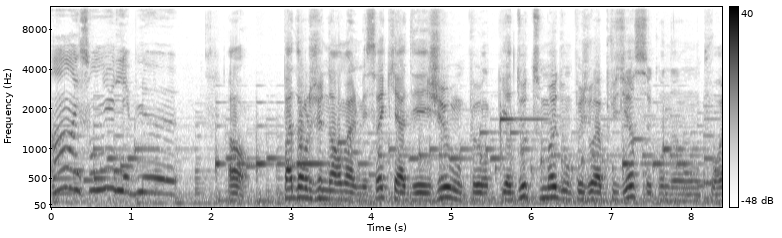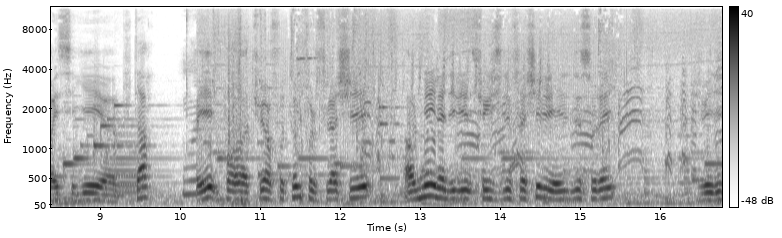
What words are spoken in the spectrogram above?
Oh non, ils sont nuls les bleus. Alors, pas dans le jeu normal, mais c'est vrai qu'il y a des jeux où on peut, il y a d'autres modes où on peut jouer à plusieurs, ce qu'on on pourra essayer euh, plus tard. Vous voyez, pour tuer un fantôme, faut le flasher. Alors le mien, il a des, je je des lunettes de soleil. Je vais aider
